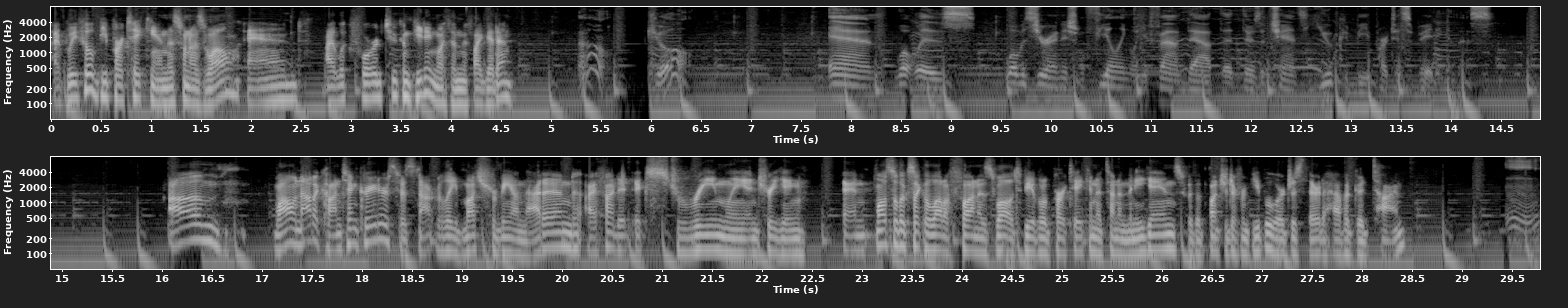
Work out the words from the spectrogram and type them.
I believe he'll be partaking in this one as well, and I look forward to competing with him if I get in. Oh, cool. And what was what was your initial feeling when you found out that there's a chance you could be participating in this? Um, while I'm not a content creator, so it's not really much for me on that end, I find it extremely intriguing. And also looks like a lot of fun as well to be able to partake in a ton of mini games with a bunch of different people who are just there to have a good time. Mm.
